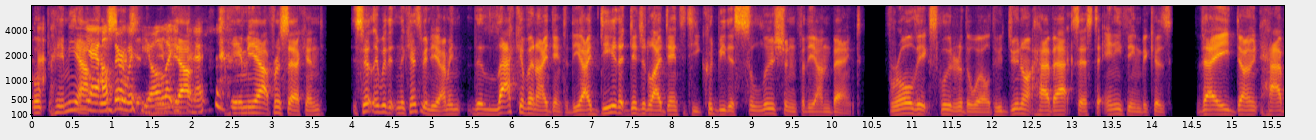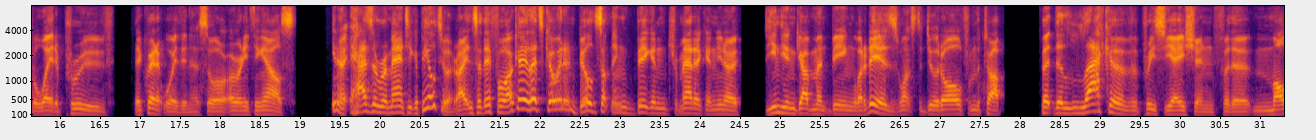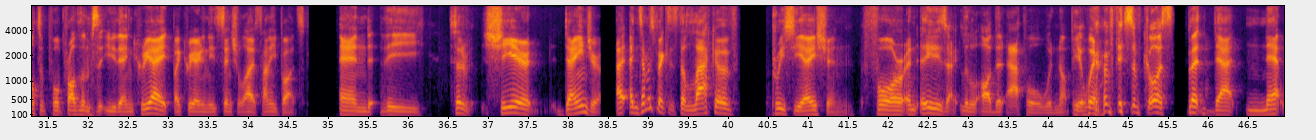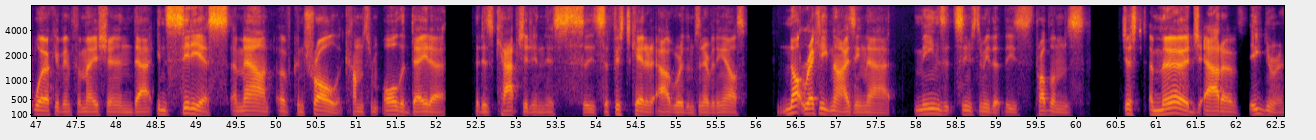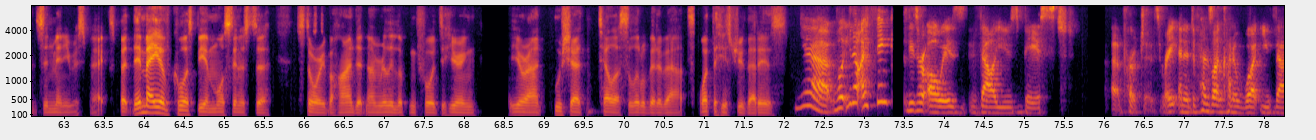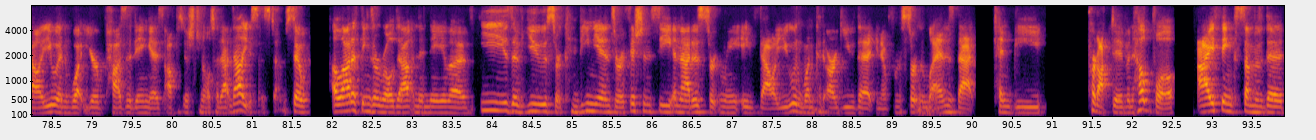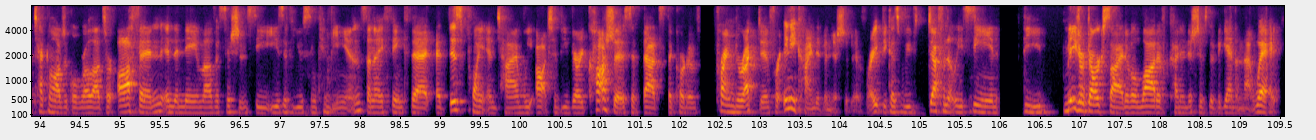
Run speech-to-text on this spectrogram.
well, hear me out. Yeah, I'll bear with you. I'll let you out, finish. hear me out for a second certainly with in the case of India, I mean, the lack of an identity, the idea that digital identity could be the solution for the unbanked, for all the excluded of the world who do not have access to anything because they don't have a way to prove their creditworthiness or, or anything else, you know, it has a romantic appeal to it, right? And so therefore, okay, let's go in and build something big and dramatic. And, you know, the Indian government being what it is, wants to do it all from the top but the lack of appreciation for the multiple problems that you then create by creating these centralized honeypots and the sort of sheer danger. In some respects, it's the lack of appreciation for, and it is a little odd that Apple would not be aware of this, of course, but that network of information, that insidious amount of control that comes from all the data that is captured in this sophisticated algorithms and everything else, not recognizing that means it seems to me that these problems just emerge out of ignorance in many respects. But there may, of course, be a more sinister story behind it. And I'm really looking forward to hearing your aunt Usha tell us a little bit about what the history of that is. Yeah. Well, you know, I think these are always values based approaches, right? And it depends on kind of what you value and what you're positing as oppositional to that value system. So a lot of things are rolled out in the name of ease of use or convenience or efficiency and that is certainly a value and one could argue that you know from a certain lens that can be productive and helpful. I think some of the technological rollouts are often in the name of efficiency ease of use and convenience and i think that at this point in time we ought to be very cautious if that's the kind of prime directive for any kind of initiative right? Because we've definitely seen the major dark side of a lot of kind of initiatives that began in that way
